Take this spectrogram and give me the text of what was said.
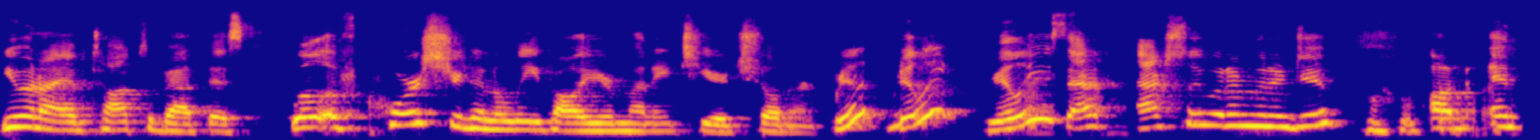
You and I have talked about this. Well, of course, you're going to leave all your money to your children. Really? Really? Really? Is that actually what I'm going to do? Um, and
